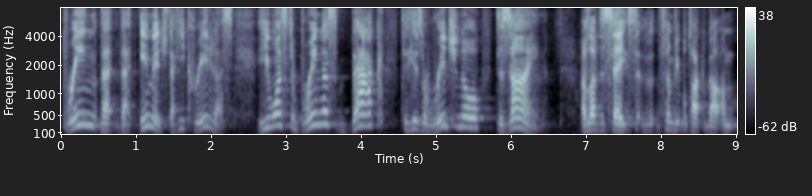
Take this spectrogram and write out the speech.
bring that, that image that He created us. He wants to bring us back to His original design. I'd love to say, some people talk about um,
